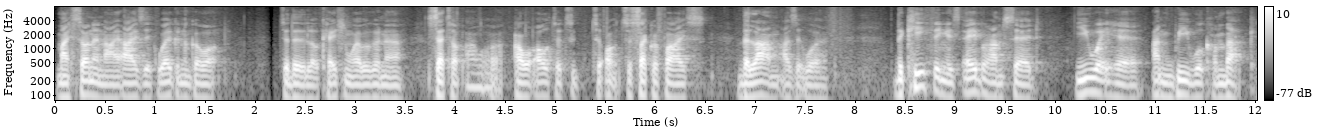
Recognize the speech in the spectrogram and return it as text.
My son and I, Isaac, we're going to go up to the location where we're going to set up our, our altar to, to, uh, to sacrifice the lamb, as it were. The key thing is, Abraham said, You wait here and we will come back.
